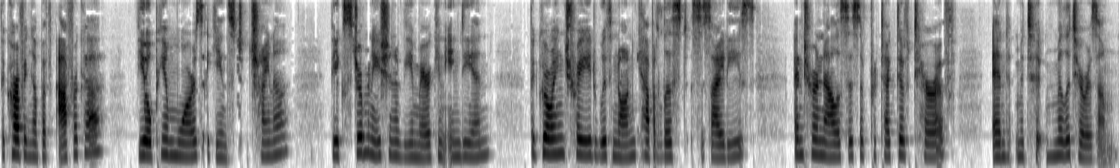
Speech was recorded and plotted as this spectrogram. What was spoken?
the carving up of Africa, the Opium Wars against China, the extermination of the American Indian, the growing trade with non capitalist societies, and her analysis of protective tariff and militarism.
